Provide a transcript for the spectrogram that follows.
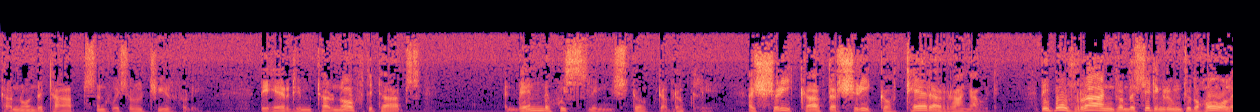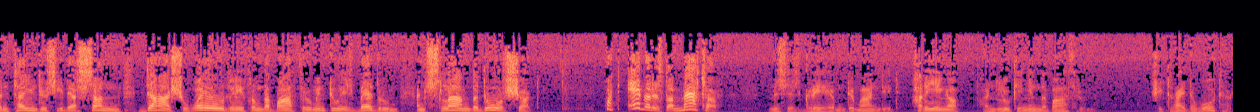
turn on the taps, and whistle cheerfully. They heard him turn off the taps, and then the whistling stopped abruptly. A shriek after shriek of terror rang out. They both ran from the sitting room to the hall in time to see their son dash wildly from the bathroom into his bedroom and slam the door shut. Whatever is the matter? Mrs. Graham demanded, hurrying up and looking in the bathroom. She tried the water,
